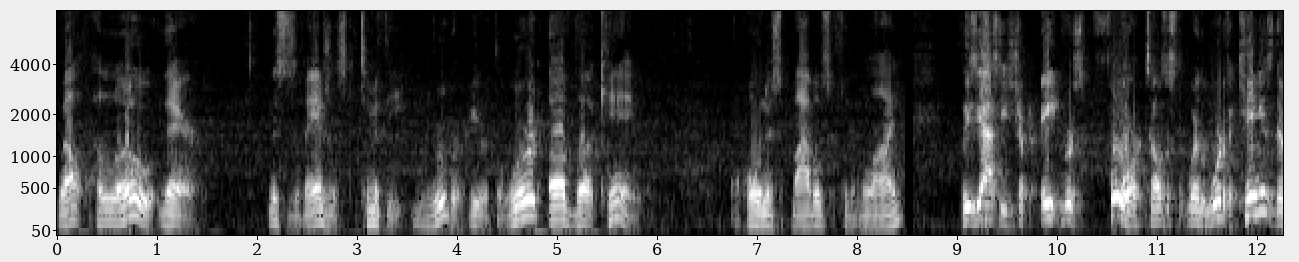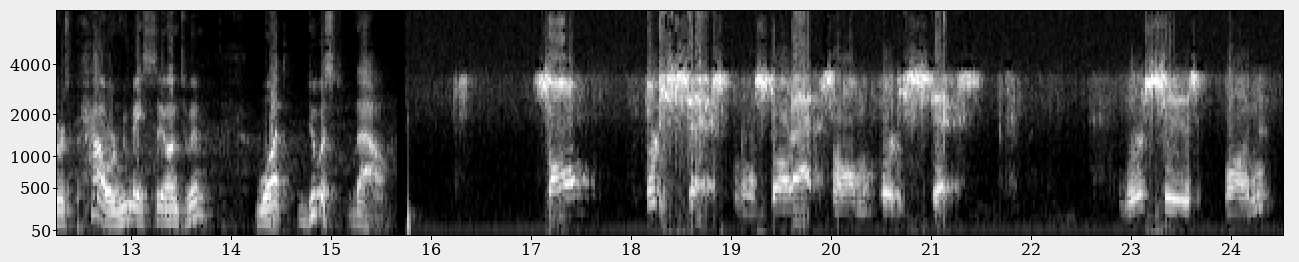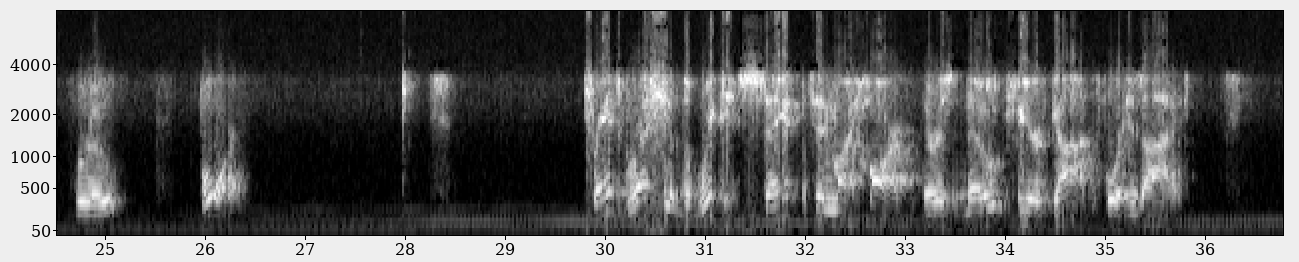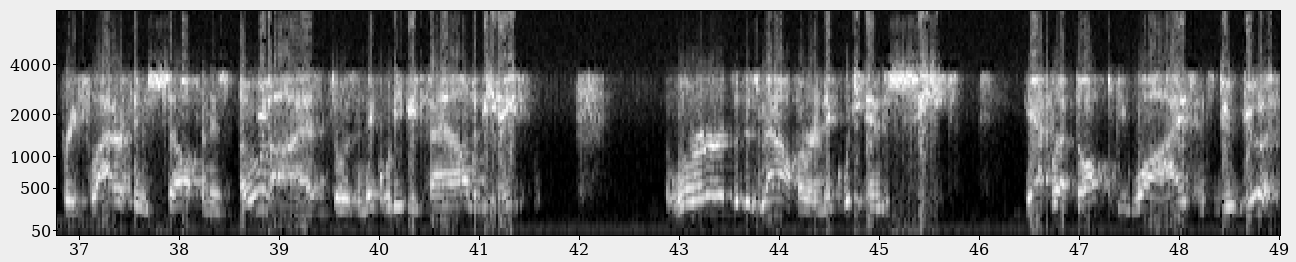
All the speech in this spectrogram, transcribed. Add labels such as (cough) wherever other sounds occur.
Well, hello there. This is Evangelist Timothy Gruber here at the Word of the King. Holiness Bibles for the Blind. Ecclesiastes chapter 8, verse 4 tells us that where the word of a king is, there is power, and we may say unto him, What doest thou? Psalm 36. We're going to start at Psalm 36, verses 1 through 4. Transgression of the wicked saith within my heart, There is no fear of God before his eyes. For he flattereth himself in his own eyes until his iniquity be found to be hateful. The words of his mouth are iniquity and deceit. He hath left off to be wise and to do good.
